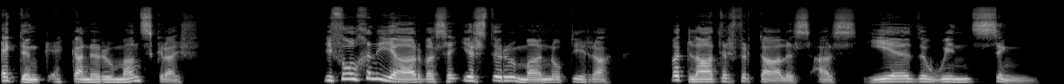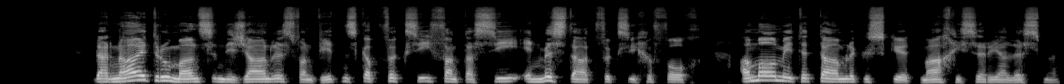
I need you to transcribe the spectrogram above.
Ek dink ek kan 'n roman skryf. Die volgende jaar was sy eerste roman op die rak wat later vertaal is as Hear the Wind Sing. Daarna het romans in die genres van wetenskapfiksie, fantasie en misdaadfiksie gevolg, almal met 'n taamlike skeut magiese realisme.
